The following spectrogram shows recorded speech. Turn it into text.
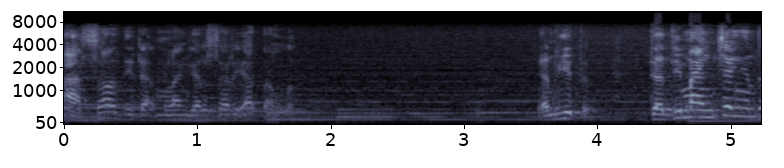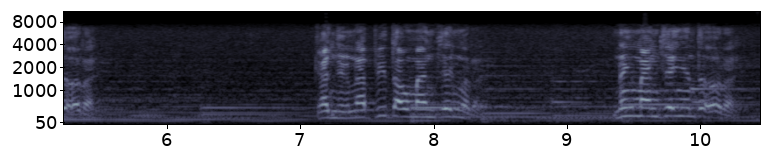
asal tidak melanggar syariat Allah. Kan gitu. Jadi mancing untuk orang. Kanjeng Nabi tahu mancing orang. Neng mancing untuk orang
